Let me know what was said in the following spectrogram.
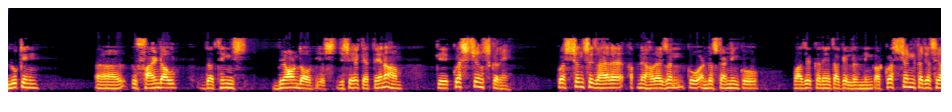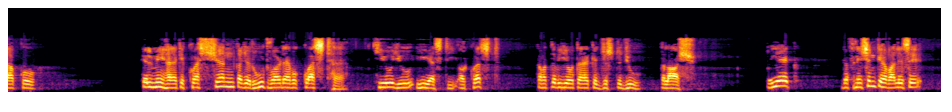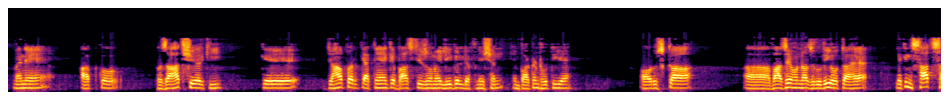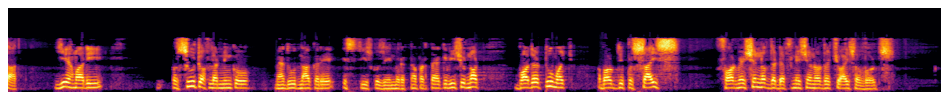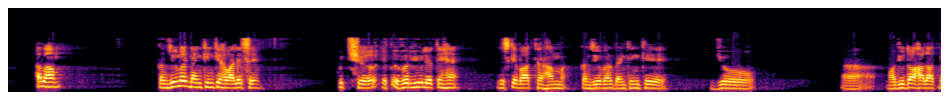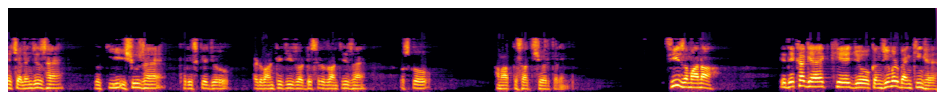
looking to find out the things beyond the obvious جسے کہتے ہیں نا ہم کہ کوشچنس کریں کوشچن سے ظاہر ہے اپنے ہورائزن کو انڈرسٹینڈنگ کو واضح کریں تاکہ لرننگ اور کوشچن کا جیسے آپ کو علمی ہے کہ کوشچن کا جو روٹ ورڈ ہے وہ کوسٹ ہے Q U E S T اور کوسٹ کا مطلب یہ ہوتا ہے کہ جستجو تلاش تو یہ ایک ڈیفینیشن کے حوالے سے میں نے آپ کو وضاحت شیئر کی کہ جہاں پر کہتے ہیں کہ بعض چیزوں میں لیگل ڈیفینیشن امپارٹنٹ ہوتی ہے اور اس کا واضح ہونا ضروری ہوتا ہے لیکن ساتھ ساتھ یہ ہماری پرسوٹ آف لرننگ کو محدود نہ کرے اس چیز کو ذہن میں رکھنا پڑتا ہے کہ we should not bother too much about the precise formation of the definition اور دا چوائس آف ورڈس اب ہم کنزیومر بینکنگ کے حوالے سے کچھ ایک اوور ویو لیتے ہیں جس کے بعد پھر ہم کنزیومر بینکنگ کے جو موجودہ حالات میں چیلنجز ہیں جو کی ایشوز ہیں پھر اس کے جو ایڈوانٹیجز اور ڈس ایڈوانٹیجز ہیں اس کو ہم آپ کے ساتھ شیئر کریں گے فی زمانہ یہ دیکھا گیا ہے کہ جو کنزیومر بینکنگ ہے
